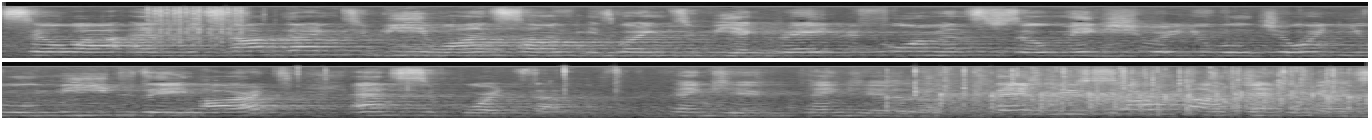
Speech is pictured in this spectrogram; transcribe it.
So, uh, and it's not going to be one song, it's going to be a great performance, so make sure you will join, you will meet the art and support them. Thank you, thank you. Thank you so much. Thank you guys.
